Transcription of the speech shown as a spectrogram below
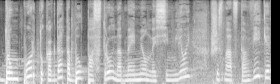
Дом Порту когда-то был построен одноименной семьей в XVI веке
